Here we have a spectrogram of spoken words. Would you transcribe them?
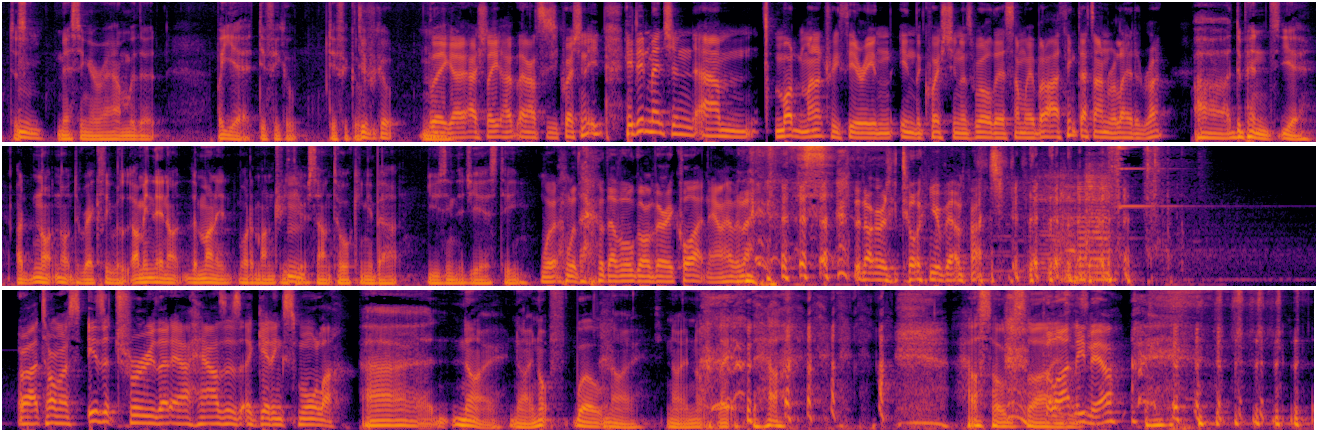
just hmm. messing around with it. But yeah, difficult, difficult. Difficult. There you go, Ashley. I hope that answers your question. He, he did mention um, modern monetary theory in, in the question as well there somewhere, but I think that's unrelated, right? Uh, depends. Yeah, Uh, not not directly. rel- I mean, they're not the money. What monetary theorists aren't talking about using the GST. Well, well, they- they've all gone very quiet now, haven't they? They're not really talking about much. all right, Thomas, is it true that our houses are getting smaller? Uh, no, no, not f- well. No, no, not they, the hou- household size. Politely now.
